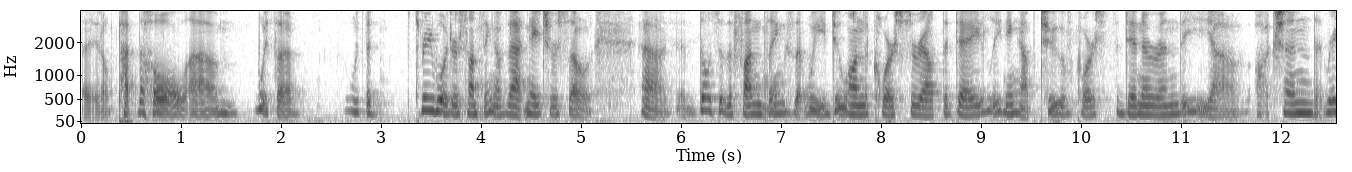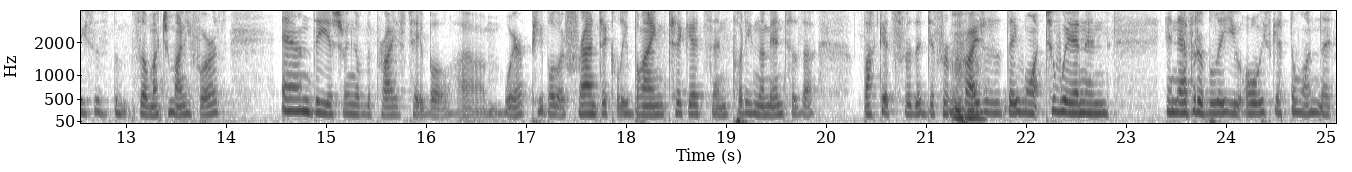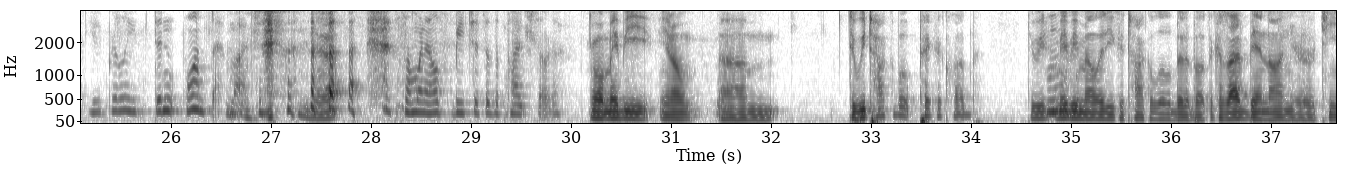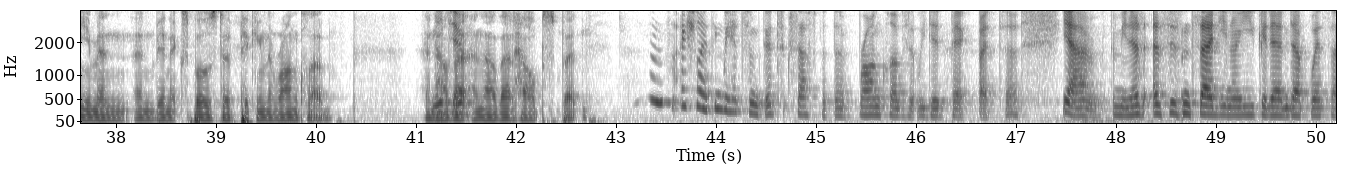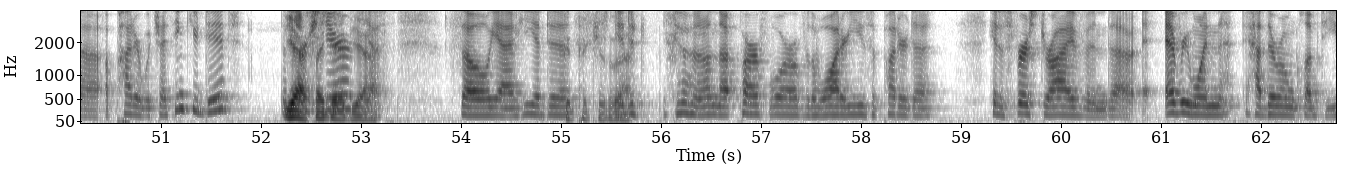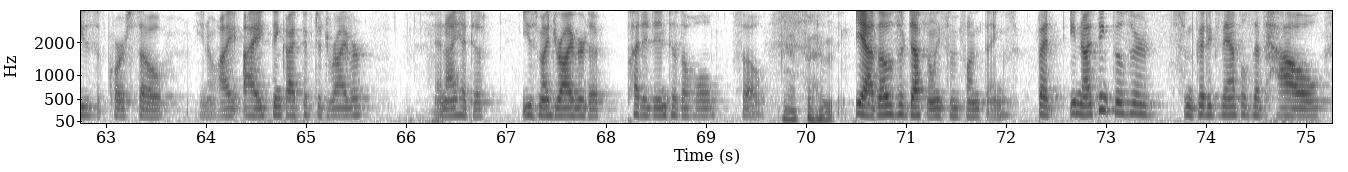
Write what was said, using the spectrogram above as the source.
uh, you know, putt the hole um, with a with a three wood or something of that nature. So. Uh, those are the fun things that we do on the course throughout the day, leading up to, of course, the dinner and the uh, auction that raises the, so much money for us, and the issuing of the prize table, um, where people are frantically buying tickets and putting them into the buckets for the different Mm-hmm. prizes that they want to win. And inevitably, you always get the one that you really didn't want that much. Yeah. Someone else beat you to the punch, sort of. Well, maybe you know. Um, do we talk about pick a club? Do we Hmm. maybe Melody? You could talk a little bit about that because I've been on your team and and been exposed to picking the wrong club, and Me how too. that and how that helps. But Actually, I think we had some good success with the wrong clubs that we did pick. But uh, yeah, I mean, as, as Susan said, you know, you could end up with a, a putter, which I think you did. The Yes, first I year. did, yeah. Yes. So yeah, he had to. good pictures of he had to, on that par four over the water, use a putter to hit his first drive, and uh, everyone had their own club to use, of course. So you know, I I think I picked a driver, and I had to use my driver to put it into the hole. So that's a hoot. yeah, those are definitely some fun things. But you know, I think those are some good examples of how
